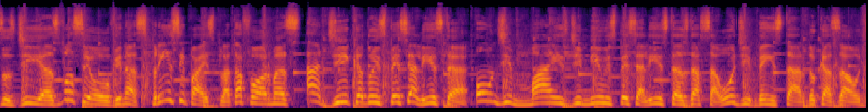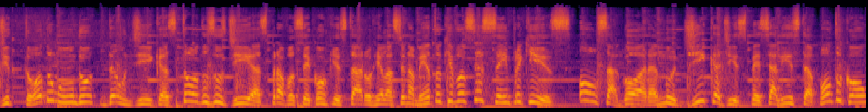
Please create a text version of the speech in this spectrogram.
os dias você ouve nas principais plataformas a Dica do Especialista, onde mais de mil especialistas da saúde e bem-estar do casal de todo mundo dão dicas todos os dias para você conquistar o relacionamento que você sempre quis. Ouça agora no dicadeespecialista.com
